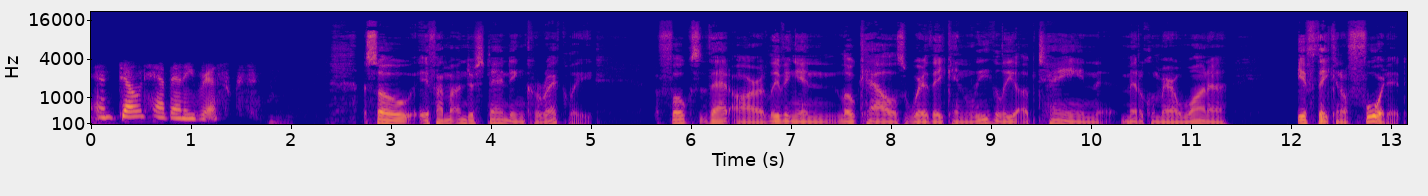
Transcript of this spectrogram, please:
and don't have any risks. So, if I'm understanding correctly, folks that are living in locales where they can legally obtain medical marijuana, if they can afford it,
